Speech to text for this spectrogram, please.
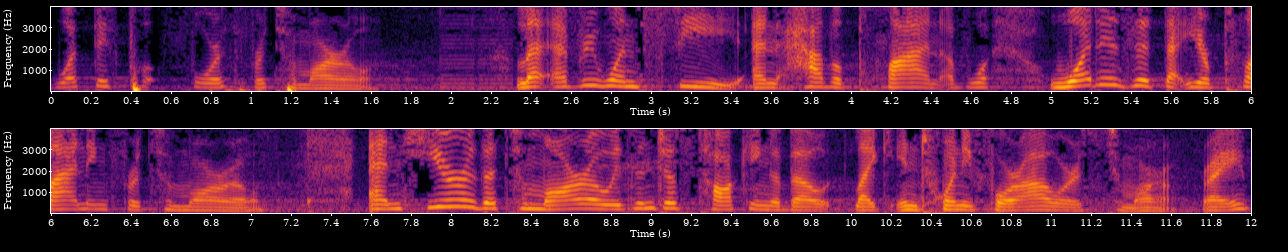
what they've put forth for tomorrow. Let everyone see and have a plan of what, what is it that you're planning for tomorrow. And here the tomorrow isn't just talking about like in 24 hours tomorrow, right?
